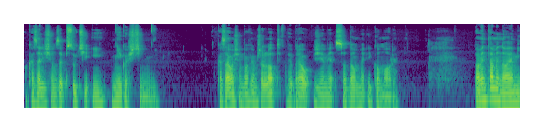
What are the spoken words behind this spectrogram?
okazali się zepsuci i niegościnni. Okazało się bowiem, że Lot wybrał ziemię Sodomy i Gomory. Pamiętamy Noemi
